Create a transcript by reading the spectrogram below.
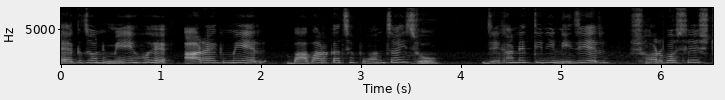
একজন মেয়ে হয়ে আর এক মেয়ের বাবার কাছে পৌঁছাইছো যেখানে তিনি নিজের সর্বশ্রেষ্ঠ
